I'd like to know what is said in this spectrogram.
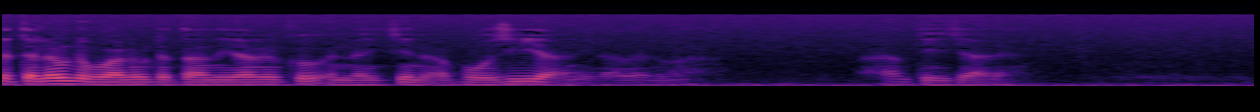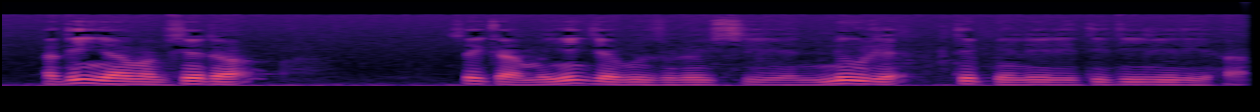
တစ်တလုံးတစ်ပါလုံးတတန်တရားလို့ကိုအနိုင်ကျင့်တော့အပေါ်စီးရနေတာပဲဒီမှာအသေးကြတယ်အတိညာမဖြစ်တော့စိတ်ကမရင်ကျဘူးဆိုလို့ရှိရင်နှုတဲ့တစ်ပင်လေးတွေတီးတီးလေးတွေဟာ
